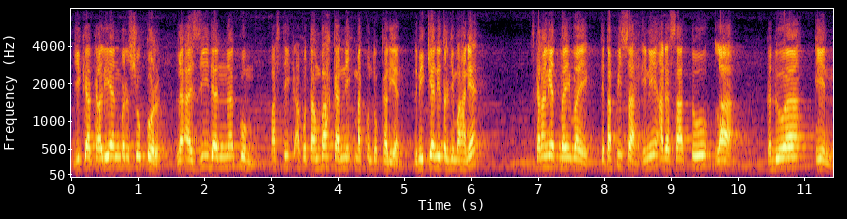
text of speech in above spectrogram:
jika kalian bersyukur, la azidannakum, pasti aku tambahkan nikmat untuk kalian. Demikian di terjemahannya. Sekarang lihat baik-baik. Kita pisah. Ini ada satu la, kedua in,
